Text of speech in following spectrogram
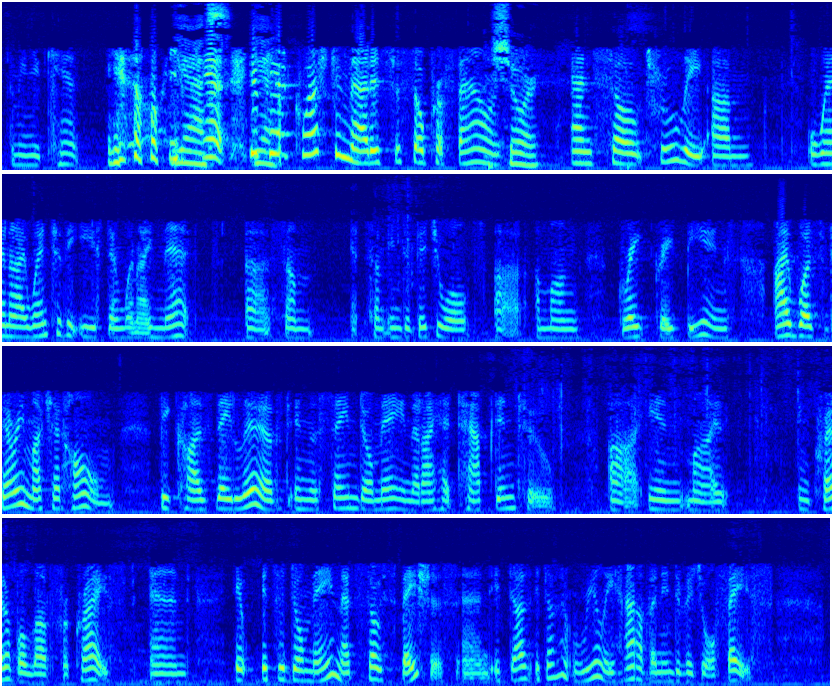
I mean, you can't you know you yes. can't you yeah. can't question that. It's just so profound. Sure. And so truly, um, when I went to the East and when I met uh, some some individuals uh, among great great beings, I was very much at home because they lived in the same domain that I had tapped into uh, in my incredible love for Christ, and it, it's a domain that's so spacious, and it does it doesn't really have an individual face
